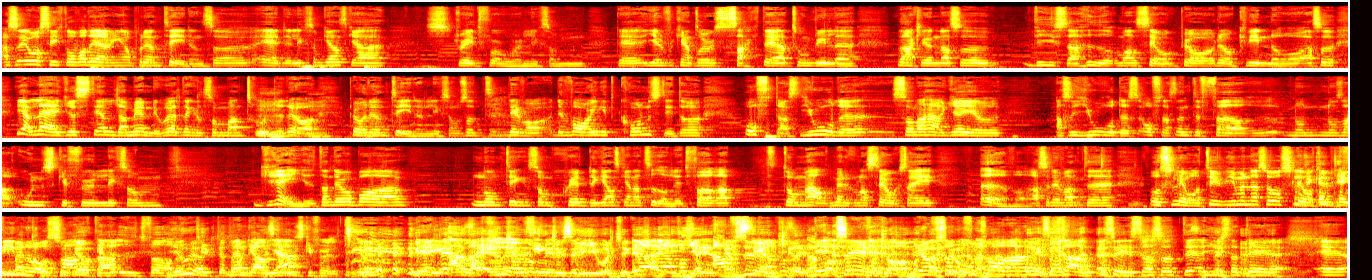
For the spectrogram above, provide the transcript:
alltså åsikter och värderingar på den tiden så är det liksom ganska straightforward liksom. Det, Jennifer Kent har också sagt det att hon ville verkligen alltså visa hur man såg på då kvinnor och alltså ja, lägre ställda människor helt enkelt som man trodde Mm, då mm. på den tiden liksom. Så att det var, det var inget konstigt och oftast gjorde såna här grejer Alltså gjordes oftast inte för någon, någon så här ondskefull liksom grej utan det var bara någonting som skedde ganska naturligt för att de här människorna såg sig över. Alltså det var inte att slå typ, jo men alltså att slå jag kan typ tänka mig kvinnor att de och som svarta. råkade ut för Jo, det jo, tyckte att det men- var ganska ja. ondskefullt. Det är alla, inklusive Joel, tycker Ja, att han är jättehemskt Absolut. egentligen. Det, så är det. Jag försöker förklara liksom så här, precis. Alltså att det, just att det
